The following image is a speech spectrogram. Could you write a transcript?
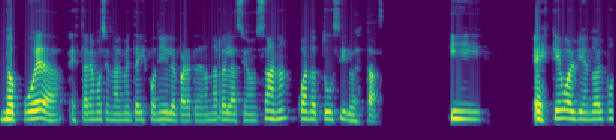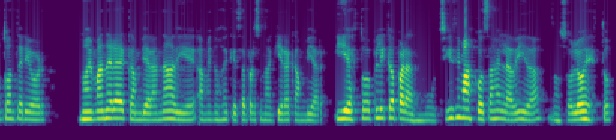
no pueda estar emocionalmente disponible para tener una relación sana cuando tú sí lo estás. Y es que volviendo al punto anterior, no hay manera de cambiar a nadie a menos de que esa persona quiera cambiar. Y esto aplica para muchísimas cosas en la vida, no solo esto.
